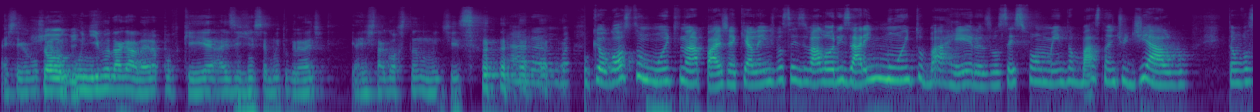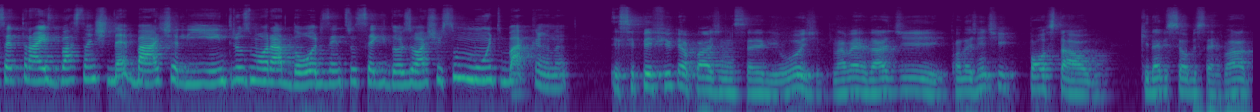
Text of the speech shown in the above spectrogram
a gente tem que acompanhar Chove. o nível da galera, porque a exigência é muito grande e a gente tá gostando muito disso. Caramba. O que eu gosto muito na página é que além de vocês valorizarem muito barreiras, vocês fomentam bastante o diálogo. Então você traz bastante debate ali entre os moradores, entre os seguidores. Eu acho isso muito bacana. Esse perfil que a página segue hoje, na verdade, quando a gente posta algo que deve ser observado,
